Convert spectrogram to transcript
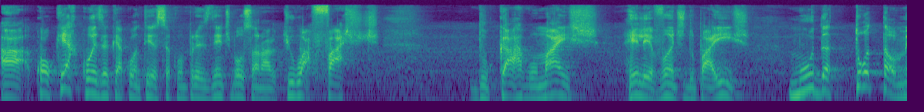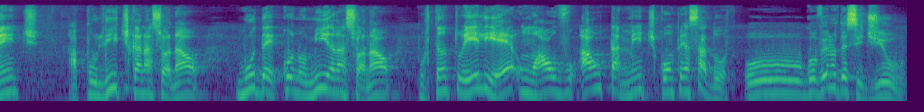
A, qualquer coisa que aconteça com o presidente Bolsonaro que o afaste do cargo mais relevante do país muda totalmente a política nacional, muda a economia nacional, portanto, ele é um alvo altamente compensador. O governo decidiu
